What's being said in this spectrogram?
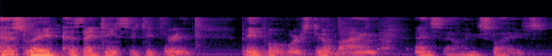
As late as 1863, people were still buying and selling slaves.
